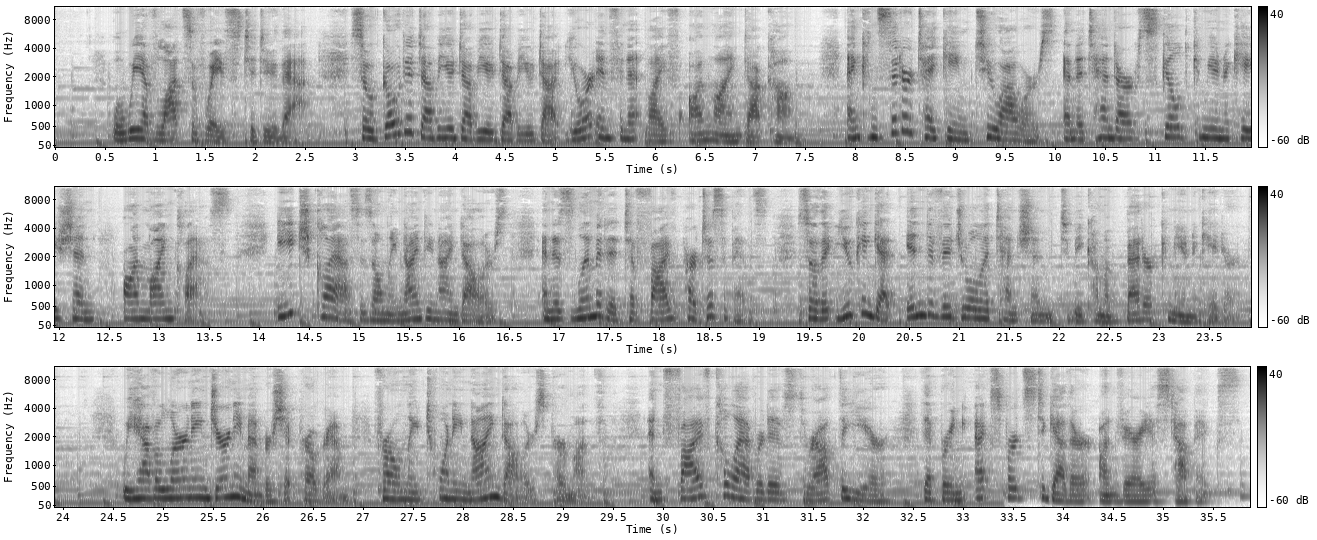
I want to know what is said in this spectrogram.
Well, we have lots of ways to do that. So go to www.yourinfinitelifeonline.com and consider taking two hours and attend our skilled communication online class. Each class is only $99 and is limited to five participants so that you can get individual attention to become a better communicator. We have a learning journey membership program for only $29 per month and five collaboratives throughout the year that bring experts together on various topics.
